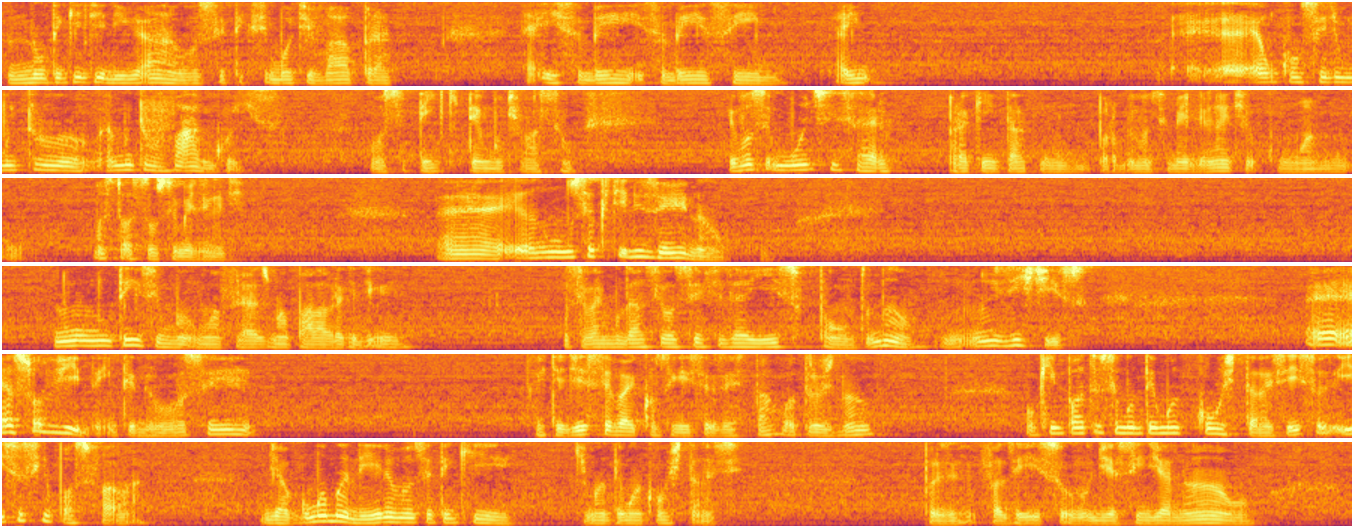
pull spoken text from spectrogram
Não tem quem te diga, ah, você tem que se motivar para. É, isso é bem, isso é bem assim. É, um conselho muito, é muito vago isso. Você tem que ter motivação. Eu vou ser muito sincero para quem está com um problema semelhante ou com uma, uma situação semelhante. É, eu não sei o que te dizer, não. Não, não tem assim, uma, uma frase, uma palavra que diga você vai mudar se você fizer isso, ponto. Não, não existe isso. É, é a sua vida, entendeu? Você. Ter dias você vai conseguir se exercitar, outros não. O que importa é você manter uma constância. Isso, isso sim posso falar. De alguma maneira você tem que, que manter uma constância. Por exemplo, fazer isso um dia sim, dia não.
